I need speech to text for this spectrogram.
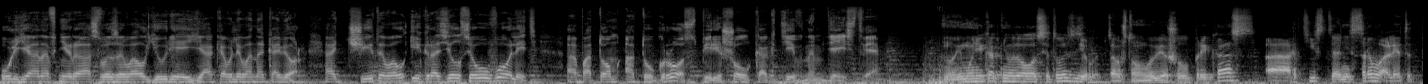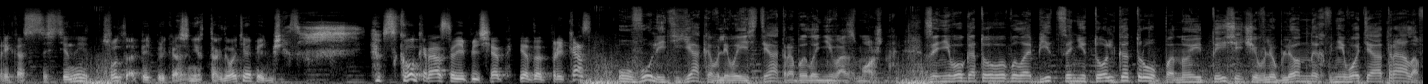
Ульянов не раз вызывал Юрия Яковлева на ковер, отчитывал и грозился уволить, а потом от угроз перешел к активным действиям. Но ему никак не удалось этого сделать, потому что он вывешивал приказ, а артисты, они срывали этот приказ со стены. Вот опять приказа нет. Так, давайте опять Сколько раз они печатали этот приказ? Уволить Яковлева из театра было невозможно. За него готова была биться не только труппа, но и тысячи влюбленных в него театралов.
